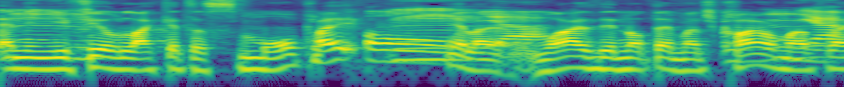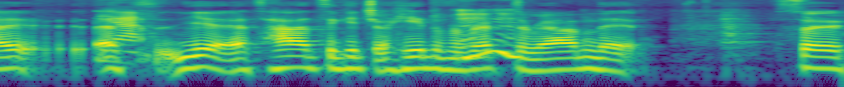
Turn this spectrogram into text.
and then you mm. feel like it's a small plate Oh, you're like yeah. why is there not that much kai on my mm, Yeah. plate it's, yeah it's hard to get your head mm. wrapped around that so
